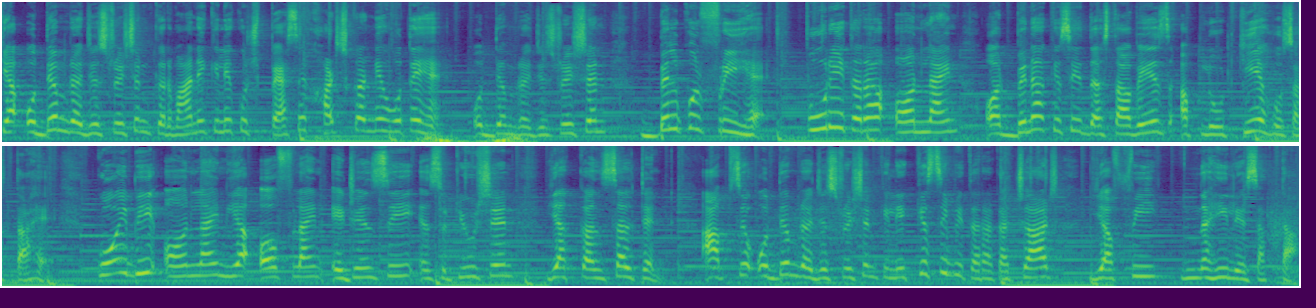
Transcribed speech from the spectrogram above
क्या उद्यम रजिस्ट्रेशन करवाने के लिए कुछ पैसे खर्च करने होते हैं? उद्यम रजिस्ट्रेशन बिल्कुल फ्री है। पूरी तरह ऑनलाइन और बिना किसी दस्तावेज़ अपलोड किए हो सकता है। कोई भी ऑनलाइन या ऑफलाइन एजेंसी, इंस्टीट्यूशन या कंसल्टेंट आपसे उद्यम रजिस्ट्रेशन के लिए किसी भी तरह का चार्ज या फ़ी नहीं ले सकता।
